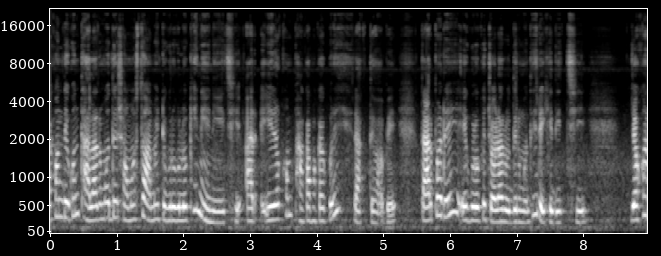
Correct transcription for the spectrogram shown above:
এখন দেখুন থালার মধ্যে সমস্ত আমের টুকরোগুলোকে নিয়ে নিয়েছি আর এরকম ফাঁকা ফাঁকা করে রাখতে হবে। তারপরে এগুলোকে চড়া রোদের মধ্যে রেখে দিচ্ছি। যখন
